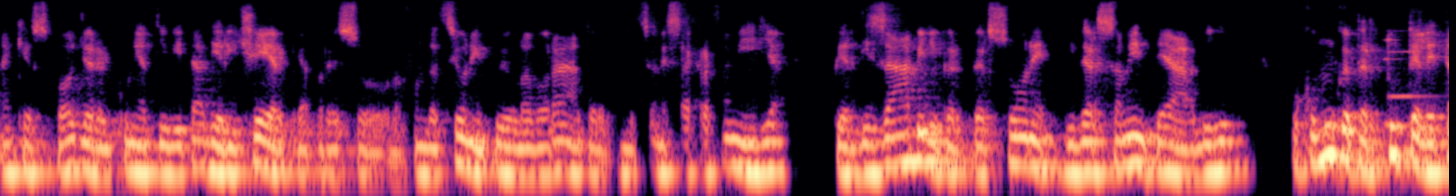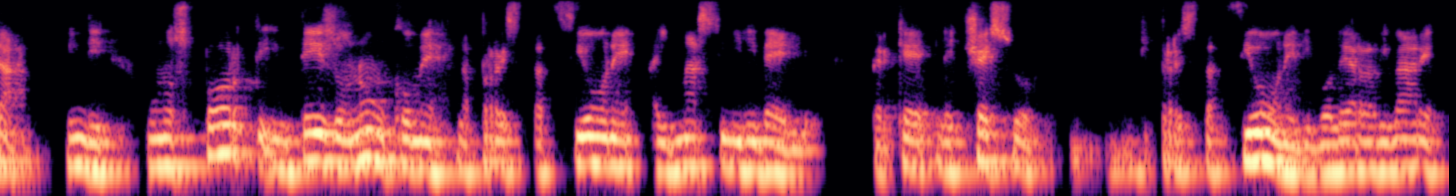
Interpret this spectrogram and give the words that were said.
anche svolgere alcune attività di ricerca presso la fondazione in cui ho lavorato, la Fondazione Sacra Famiglia, per disabili, per persone diversamente abili o comunque per tutte le età. Quindi uno sport inteso non come la prestazione ai massimi livelli, perché l'eccesso di prestazione, di voler arrivare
